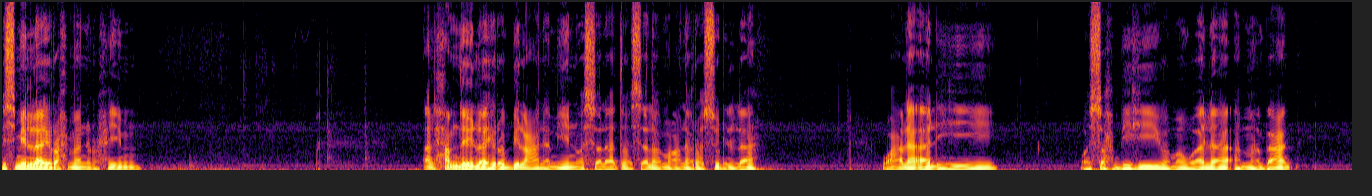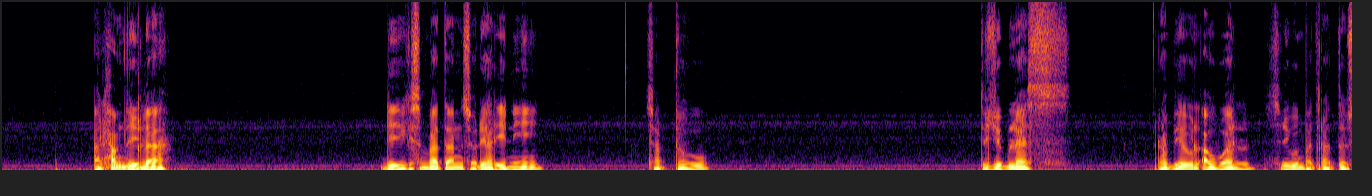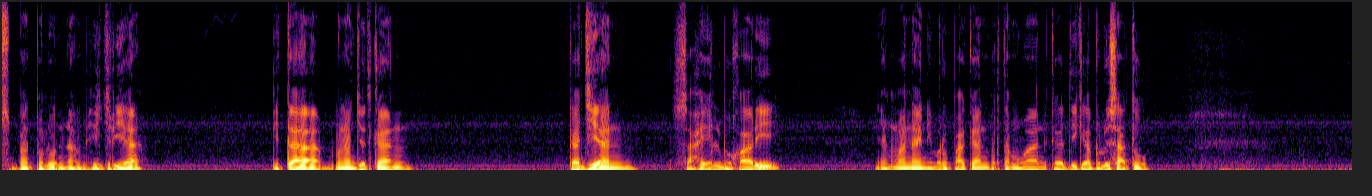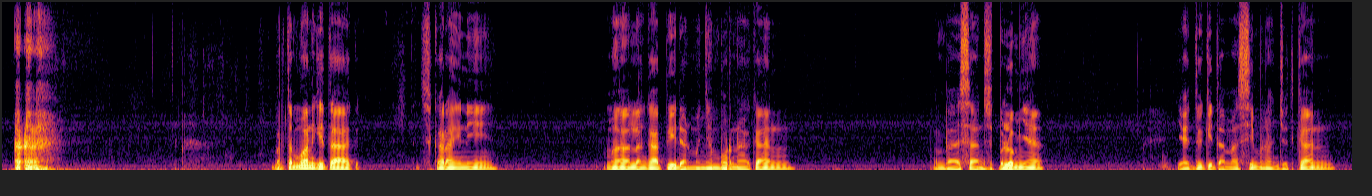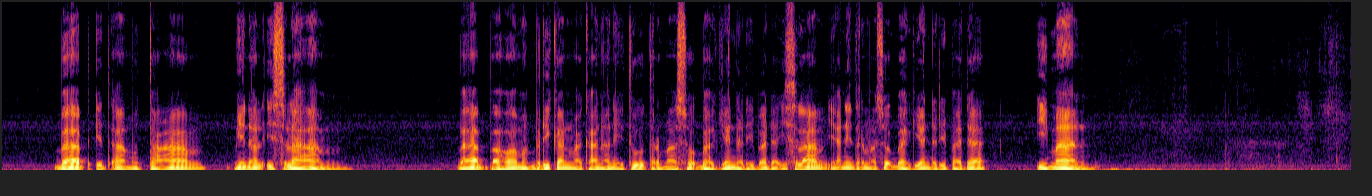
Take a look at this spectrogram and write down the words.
Bismillahirrahmanirrahim. Alhamdulillahirabbil alamin wassalatu wassalamu ala Rasulillah wa ala alihi wa sahbihi wa mawala amma ba'd. Alhamdulillah di kesempatan sore hari ini Sabtu 17 Rabiul Awal 1446 Hijriah kita melanjutkan kajian Sahih Bukhari yang mana ini merupakan pertemuan ke-31. pertemuan kita sekarang ini melengkapi dan menyempurnakan pembahasan sebelumnya yaitu kita masih melanjutkan bab it'amut ta'am minal Islam bab bahwa memberikan makanan itu termasuk bagian daripada Islam, yakni termasuk bagian daripada iman.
